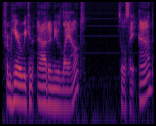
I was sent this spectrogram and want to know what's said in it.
From here, we can add a new layout. So we'll say add,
